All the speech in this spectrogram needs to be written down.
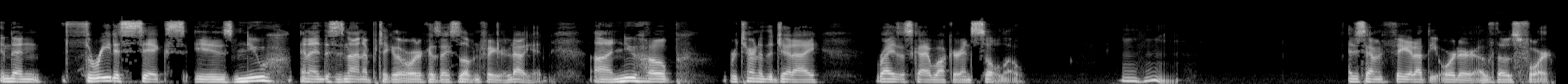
and then three to six is New. And I, this is not in a particular order because I still haven't figured it out yet. Uh, New Hope, Return of the Jedi, Rise of Skywalker, and Solo. Mm-hmm. I just haven't figured out the order of those four.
